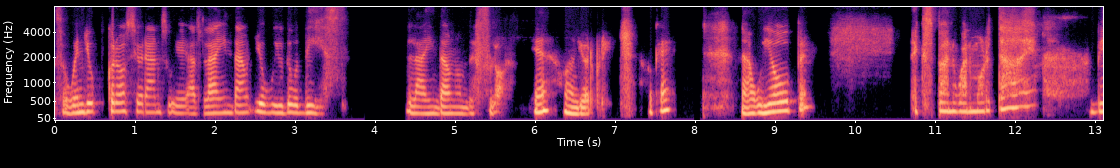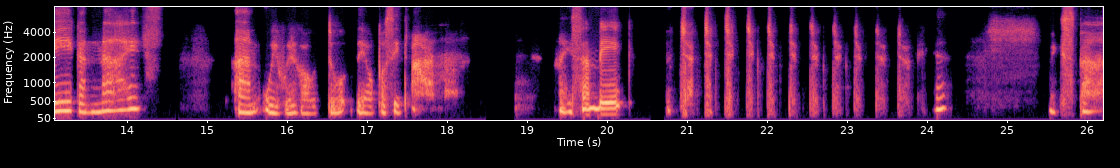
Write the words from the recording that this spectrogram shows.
So when you cross your arms, we are lying down, you will do this, lying down on the floor, yeah, on your bridge, okay? Now we open, expand one more time, big and nice, and we will go to the opposite arm. Nice and big, check, check, check, check, check, check, check, check? Expand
